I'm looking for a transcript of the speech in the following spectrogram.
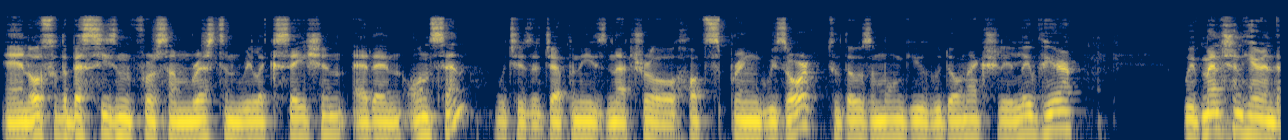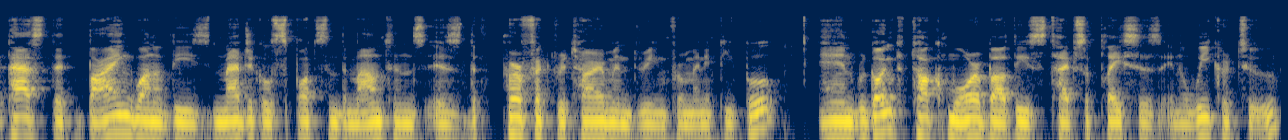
And also the best season for some rest and relaxation at an onsen, which is a Japanese natural hot spring resort to those among you who don't actually live here. We've mentioned here in the past that buying one of these magical spots in the mountains is the perfect retirement dream for many people. And we're going to talk more about these types of places in a week or two,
